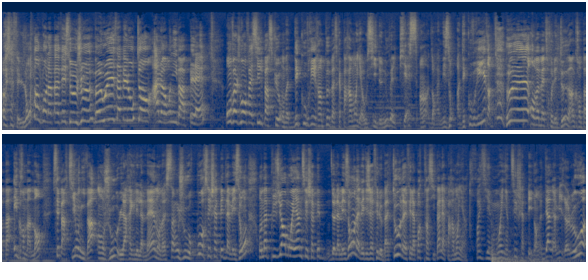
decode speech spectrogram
Oh, ça fait longtemps qu'on l'a pas fait ce jeu. Bah oui, ça fait longtemps. Alors on y va, play on va jouer en facile parce qu'on va découvrir un peu, parce qu'apparemment il y a aussi de nouvelles pièces hein, dans la maison à découvrir. Euh, on va mettre les deux, hein, grand-papa et grand-maman. C'est parti, on y va, on joue, la règle est la même, on a 5 jours pour s'échapper de la maison. On a plusieurs moyens de s'échapper de la maison, on avait déjà fait le bateau, on avait fait la porte principale, apparemment il y a un troisième moyen de s'échapper dans la dernière mise à jour.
